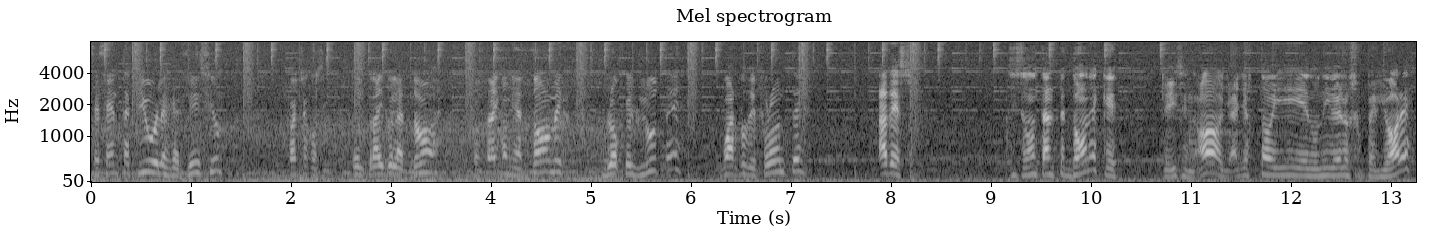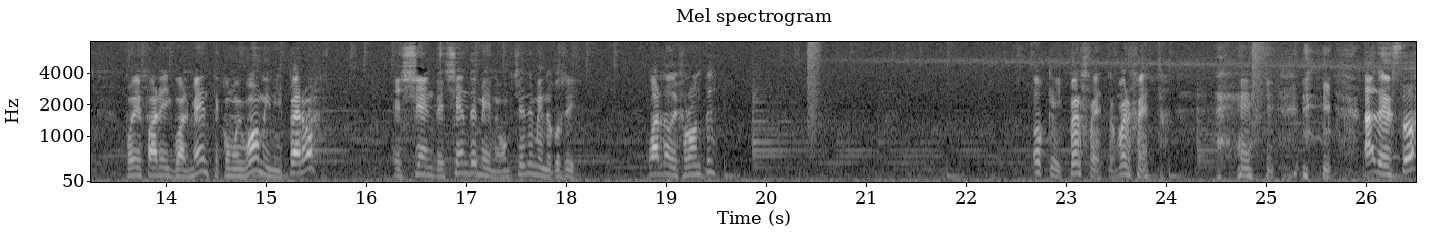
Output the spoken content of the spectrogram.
se sente più l'esercizio faccio così contraigo l'addome contraigo mio addome blocco il gluteo guardo di fronte. Adesso. Ci sono tante donne che, che dicono oh ya io sto in un livello superiore puoi fare ugualmente come uomini però e scende scende meno scende meno così. Guardo di fronte. Ok perfetto perfetto. Adesso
